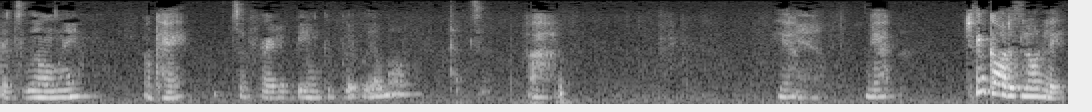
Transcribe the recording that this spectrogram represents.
It's lonely. Okay. It's afraid of being completely alone. That's it. Ah. Yeah. Yeah. Yeah. Do you think God is lonely?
